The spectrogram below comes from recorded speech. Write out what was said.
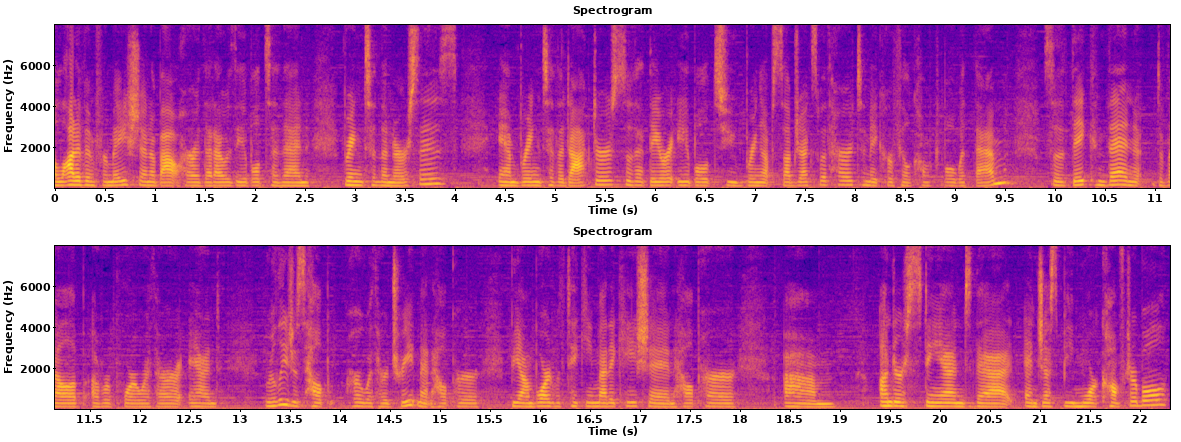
a lot of information about her that I was able to then bring to the nurses and bring to the doctors so that they were able to bring up subjects with her to make her feel comfortable with them so that they can then develop a rapport with her and really just help her with her treatment, help her be on board with taking medication, help her um, understand that and just be more comfortable.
